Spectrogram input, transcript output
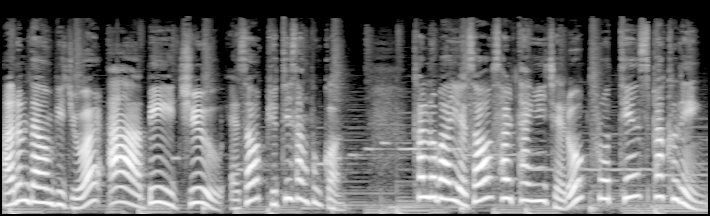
아름다운 비주얼 아비주에서 뷰티 상품권. 칼로바이에서 설탕이 제로 protein sparkling.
